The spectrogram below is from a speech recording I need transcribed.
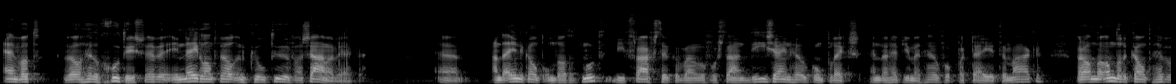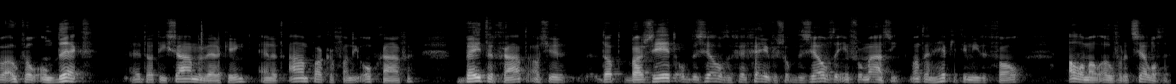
En wat wel heel goed is, we hebben in Nederland wel een cultuur van samenwerken. Uh, aan de ene kant omdat het moet, die vraagstukken waar we voor staan, die zijn heel complex. En dan heb je met heel veel partijen te maken. Maar aan de andere kant hebben we ook wel ontdekt dat die samenwerking en het aanpakken van die opgaven beter gaat als je dat baseert op dezelfde gegevens, op dezelfde informatie. Want dan heb je het in ieder geval allemaal over hetzelfde.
